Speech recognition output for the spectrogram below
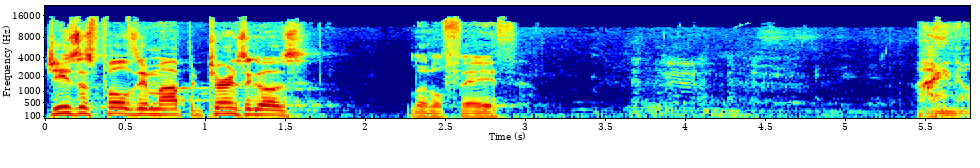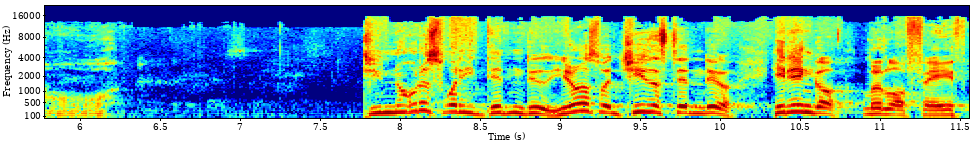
Jesus pulls him up and turns and goes, Little faith. I know. Do you notice what he didn't do? You notice what Jesus didn't do? He didn't go, Little faith.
